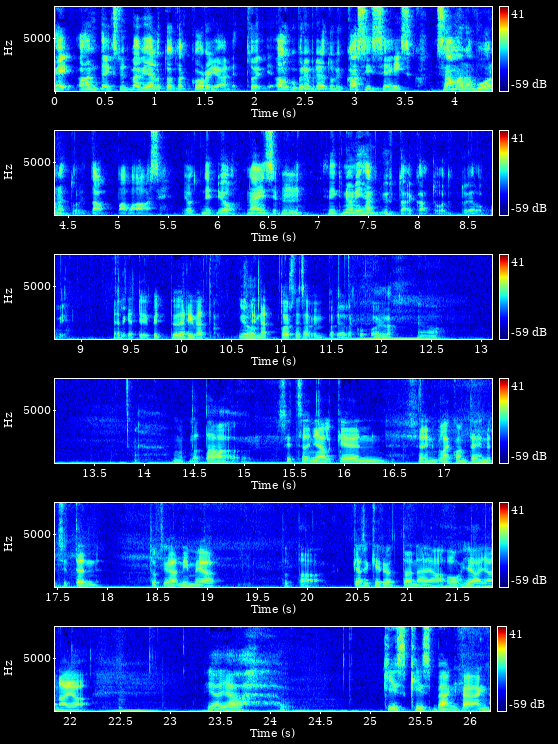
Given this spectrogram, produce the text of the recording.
Hei, anteeksi, nyt mä vielä tuota korjaan, että toi alkuperäinen tuli 87. Samana vuonna tuli tappava ase. Jo, ne, joo, näin se meni. Mm. Eli ne on ihan yhtä aikaa tuotettu elokuvia. Eli tyypit pyörivät joo. siinä toistensa ympärillä koko ajan. Joo. Mutta tota, sitten sen jälkeen Shane Black on tehnyt sitten tosiaan nimeä tota, käsikirjoittajana ja ohjaajana ja, ja, ja Kiss Kiss Bang Bang.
